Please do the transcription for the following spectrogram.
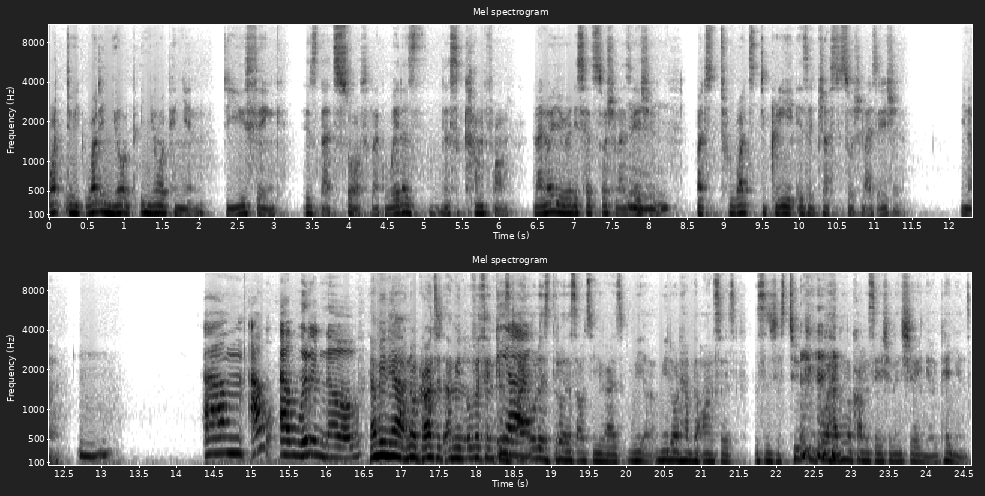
What do you, what in your in your opinion do you think is that source? Like, where does this come from? And I know you already said socialization, but to what degree is it just socialization? You know. um i, w- I wouldn't know I mean, yeah, no, granted. I mean, overthinkers. yeah. I always throw this out to you guys. We uh, we don't have the answers. This is just two people having a conversation and sharing their opinions.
